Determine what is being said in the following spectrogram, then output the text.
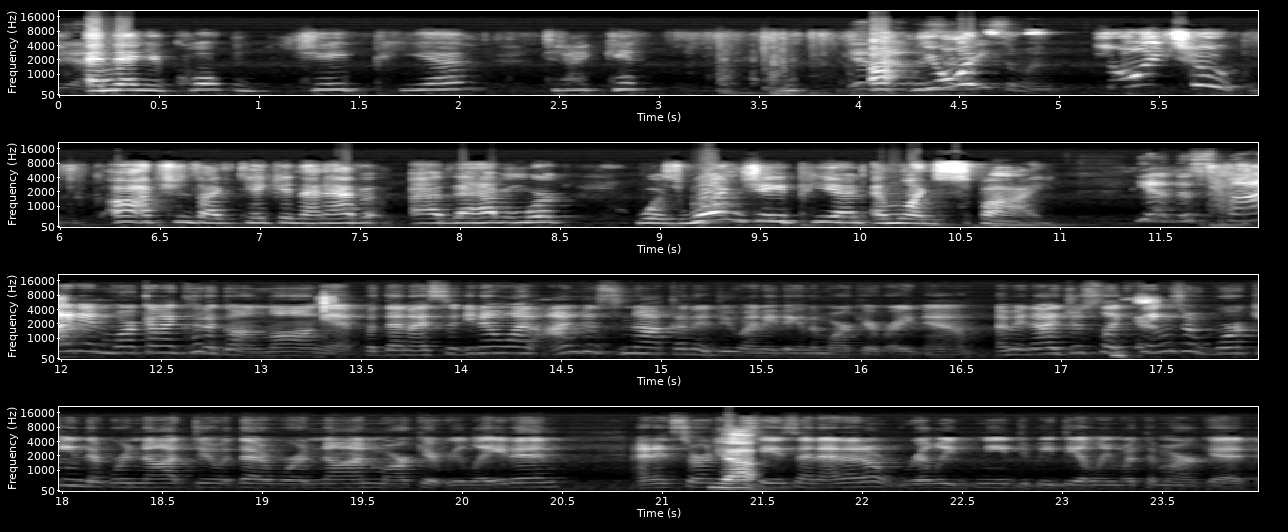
Yeah. And then you called the JPM. Did I get Yeah, Uh, the only- recent one. the only two options I've taken that haven't uh, that haven't worked was one JPM and one Spy. Yeah, the spy didn't work, and I could have gone long it. But then I said, you know what? I'm just not going to do anything in the market right now. I mean, I just like things are working that we're not doing that were non-market related, and it's earnings Yeah. season, and I don't really need to be dealing with the market.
